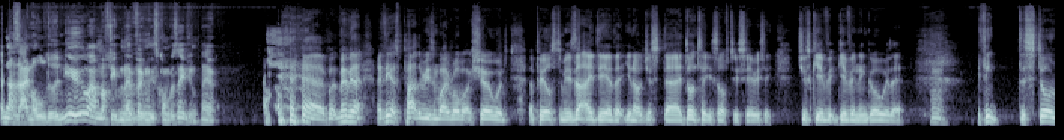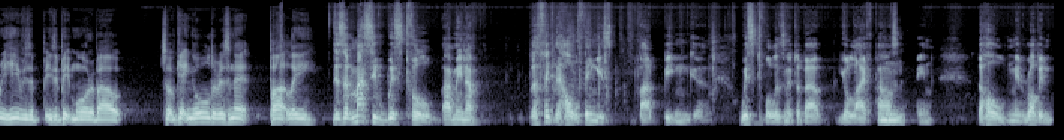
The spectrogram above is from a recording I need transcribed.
And as I'm older than you, I'm not even having this conversation. No. but maybe that, I think that's part of the reason why Robert Sherwood appeals to me is that idea that, you know, just uh, don't take yourself too seriously. Just give it, give in and go with it. I think the story here is a, is a bit more about sort of getting older, isn't it? Partly. There's a massive wistful. I mean, I, I think the whole thing is about being uh, wistful, isn't it? About your life past. I mean, the whole. I mean, Robin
